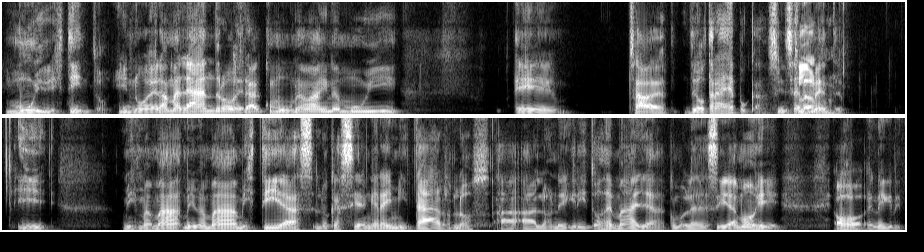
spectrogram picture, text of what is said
muy distinto. Y no era malandro, era como una vaina muy, eh, ¿sabes? De otra época, sinceramente. Y mis mamá, mi mamá, mis tías, lo que hacían era imitarlos a, a los negritos de Maya, como les decíamos, y, ojo, en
